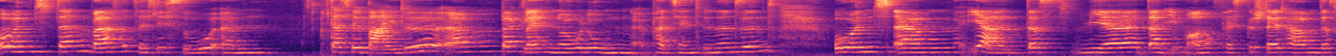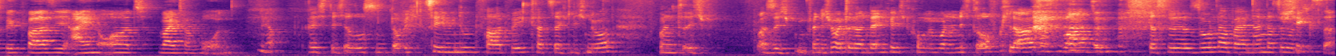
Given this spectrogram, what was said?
Und dann war es tatsächlich so, ähm, dass wir beide ähm, beim gleichen Neurologen PatientInnen sind. Und ähm, ja, dass wir dann eben auch noch festgestellt haben, dass wir quasi einen Ort weiter wohnen. Ja. Richtig, also es sind, glaube ich, 10 Minuten Fahrtweg tatsächlich nur. Und ich, also ich, wenn ich heute daran denke, ich komme immer noch nicht drauf klar, das ist Wahnsinn, dass wir so nah beieinander sind. Schicksal.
